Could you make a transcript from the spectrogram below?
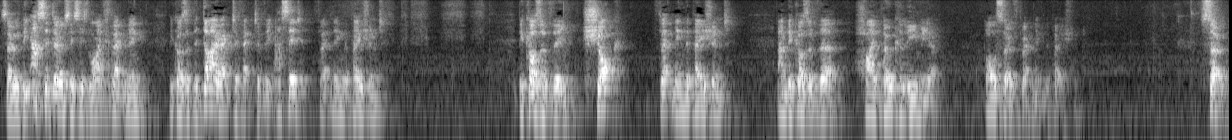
So the acidosis is life threatening because of the direct effect of the acid threatening the patient, because of the shock threatening the patient, and because of the hypokalemia also threatening the patient. So,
